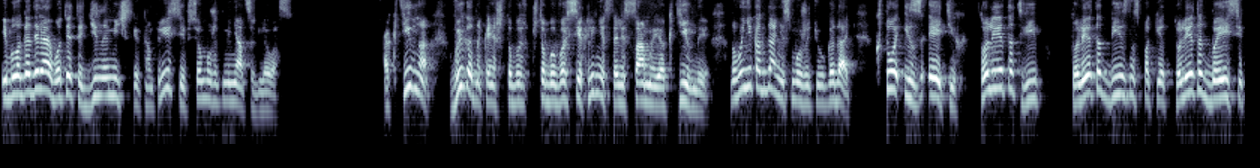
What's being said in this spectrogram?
И благодаря вот этой динамической компрессии все может меняться для вас. Активно, выгодно, конечно, чтобы, чтобы во всех линиях стали самые активные, но вы никогда не сможете угадать, кто из этих, то ли этот VIP, то ли этот бизнес-пакет, то ли этот basic,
